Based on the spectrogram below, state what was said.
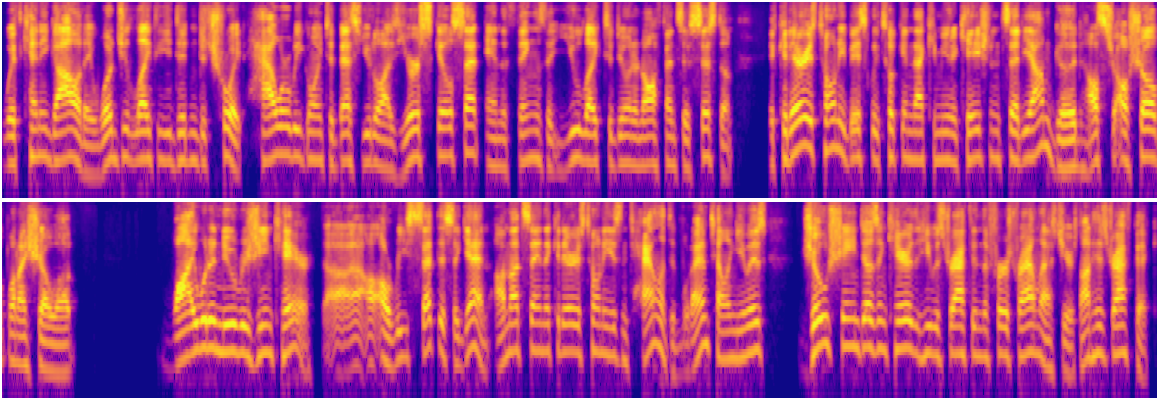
with Kenny Golladay. What did you like that you did in Detroit? How are we going to best utilize your skill set and the things that you like to do in an offensive system? If Kadarius Toney basically took in that communication and said, "Yeah, I'm good. I'll I'll show up when I show up," why would a new regime care? Uh, I'll, I'll, reset this again. I'm not saying that Kadarius Toney isn't talented. What I am telling you is Joe Schoen doesn't care that he was drafted in the first round last year. It's not his draft pick.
